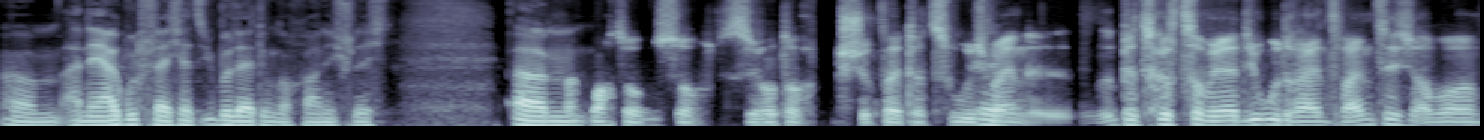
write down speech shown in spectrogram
Ähm, ah, naja, gut, vielleicht als Überleitung auch gar nicht schlecht. Ähm, Macht doch, so, das gehört doch ein Stück weit dazu. Ich meine, betrifft zwar mehr die U23, aber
